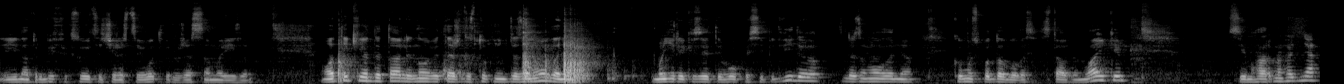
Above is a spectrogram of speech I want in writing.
і на трубі фіксується через цей отвір вже саморізом. От такі от деталі нові теж доступні для замовлення. Мої реквізити в описі під відео для замовлення. Кому сподобалось, ставимо лайки. Всім гарного дня!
